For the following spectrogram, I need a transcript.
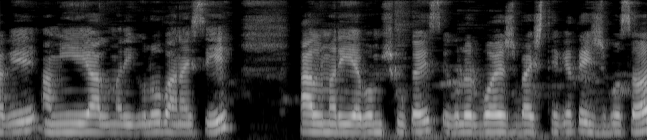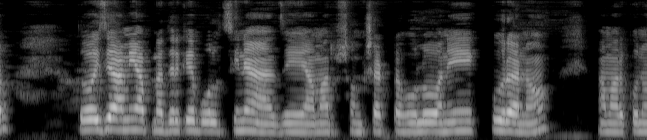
আগে আমি এই আলমারিগুলো বানাইছি। আলমারি এবং সুকেস এগুলোর বয়স বাইশ থেকে তেইশ বছর। তো ওই যে আমি আপনাদেরকে বলছি না যে আমার সংসারটা হলো অনেক পুরানো, আমার কোনো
